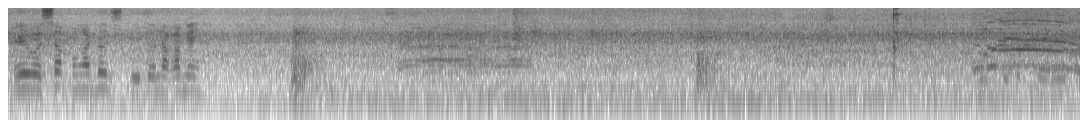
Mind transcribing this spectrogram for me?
Hey, what's up mga dudes? Dito na kami. Sa Gentex storage.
